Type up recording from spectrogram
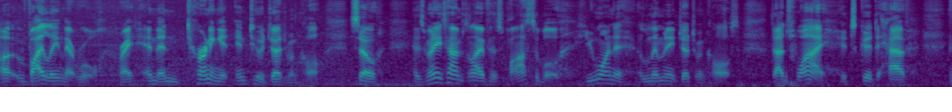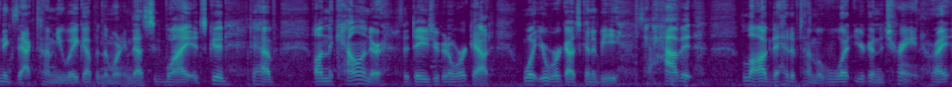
uh, violating that rule, right? And then turning it into a judgment call. So as many times in life as possible, you want to eliminate judgment calls. That's why it's good to have an exact time you wake up in the morning. That's why it's good to have on the calendar the days you're going to work out, what your workout's going to be, to have it logged ahead of time of what you're going to train, right?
